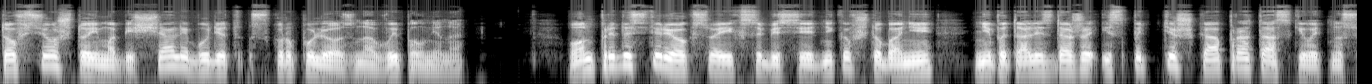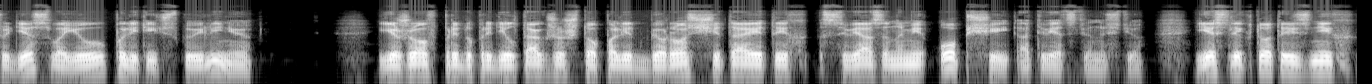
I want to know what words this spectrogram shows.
то все, что им обещали, будет скрупулезно выполнено. Он предостерег своих собеседников, чтобы они не пытались даже из-под тяжка протаскивать на суде свою политическую линию. Ежов предупредил также, что Политбюро считает их связанными общей ответственностью. Если кто-то из них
